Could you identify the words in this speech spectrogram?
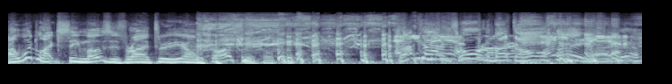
I would like to see Moses ride through here on a tricycle. I'm kind of torn about the whole thing. Yeah.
